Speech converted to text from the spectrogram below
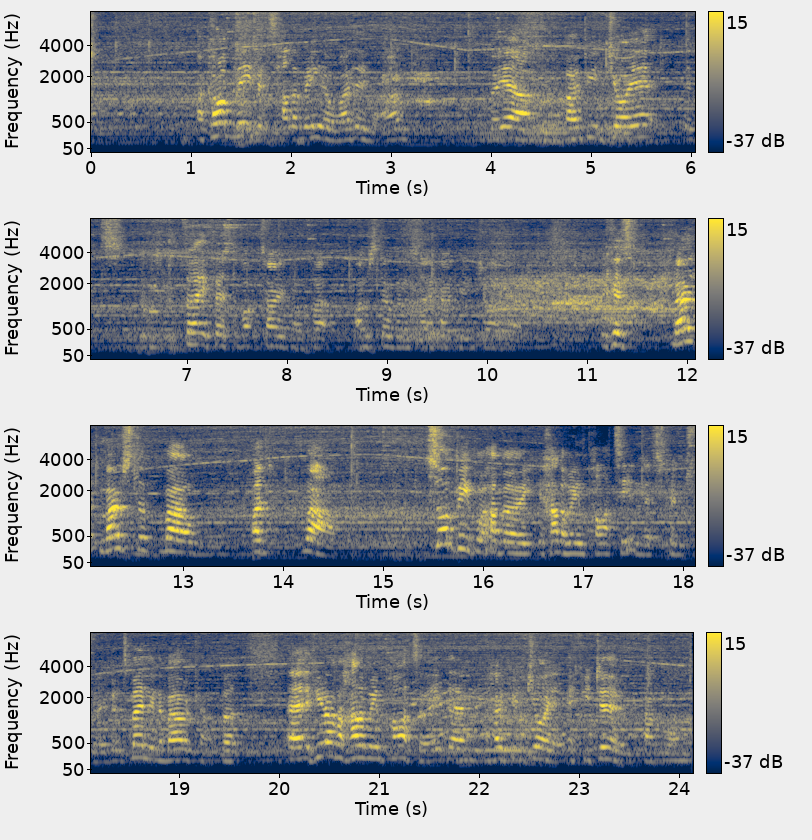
I can't believe it's Halloween already, man. But yeah, I hope you enjoy it. It's 31st of October, but I'm still going to say I hope you enjoy it. Because mo most of, well, I, well, some people have a Halloween party in this country, but it's mainly in America. But uh, if you have a Halloween party, then I hope you enjoy it if you do have one.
